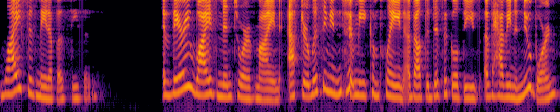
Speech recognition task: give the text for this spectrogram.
life is made up of seasons. A very wise mentor of mine, after listening to me complain about the difficulties of having a newborn,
